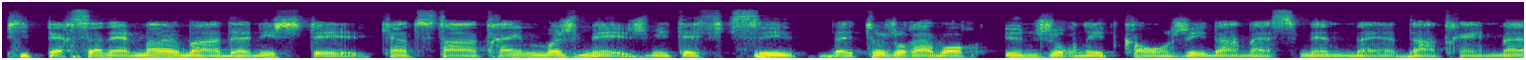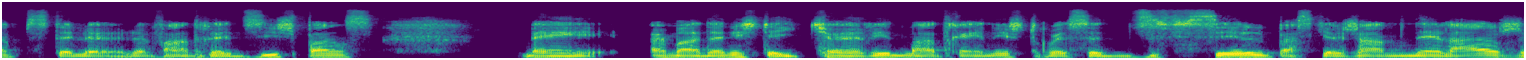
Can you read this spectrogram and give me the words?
Puis personnellement, à un moment donné, quand tu t'entraînes, moi, je m'étais fixé de toujours avoir une journée de congé dans ma semaine d'entraînement. Puis c'était le, vendredi, je pense. Mais à un moment donné, j'étais écœuré de m'entraîner. Je trouvais ça difficile parce que j'en menais l'âge.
